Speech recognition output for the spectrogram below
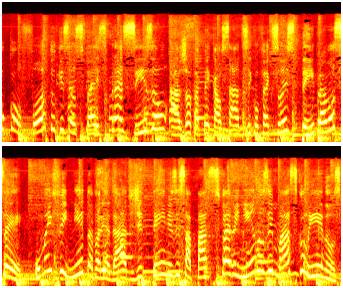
O conforto que seus pés precisam, a JP Calçados e Confecções tem para você. Uma infinita variedade de tênis e sapatos femininos e masculinos.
